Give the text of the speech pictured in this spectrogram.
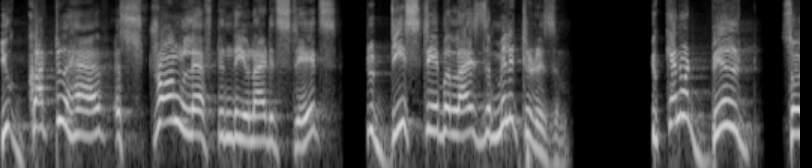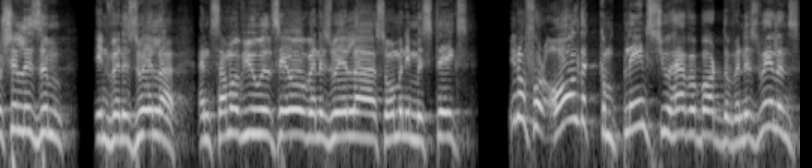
You got to have a strong left in the United States to destabilize the militarism. You cannot build socialism in Venezuela. And some of you will say, oh, Venezuela, so many mistakes. You know, for all the complaints you have about the Venezuelans,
